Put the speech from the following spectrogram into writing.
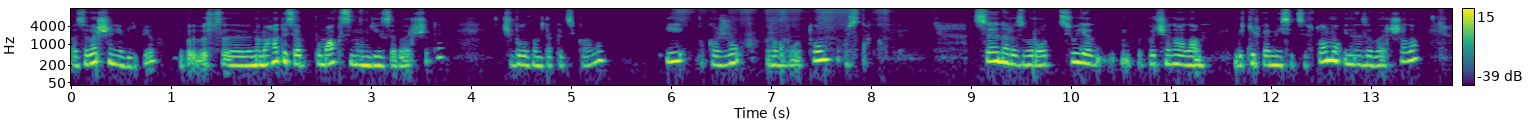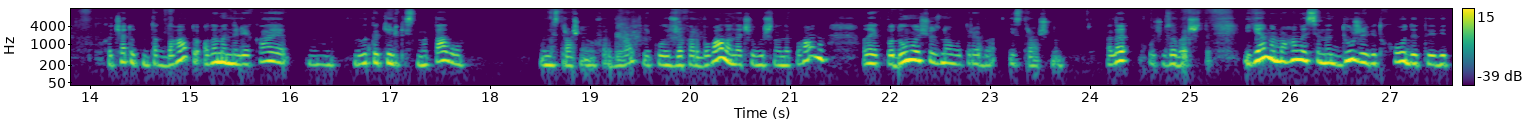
е, завершення віпів і намагатися по максимуму їх завершити. Чи було вам таке цікаво? І покажу роботу ось так. Це на розворот. Цю я починала декілька місяців тому і не завершила. Хоча тут не так багато, але мене лякає велика кількість металу. Мені страшно його фарбувати. Я колись вже фарбувала, наче вийшло непогано, але як подумала, що знову треба, і страшно. Але хочу завершити. І я намагалася не дуже відходити від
